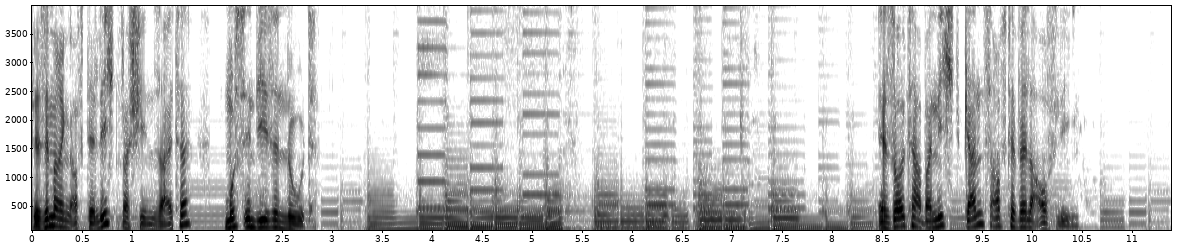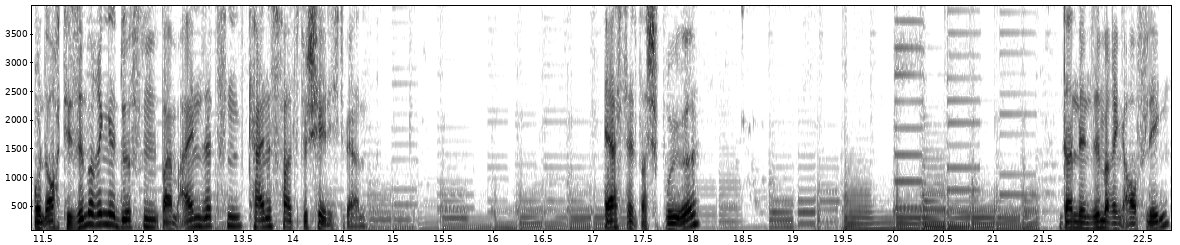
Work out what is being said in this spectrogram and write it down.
Der Simmering auf der Lichtmaschinenseite muss in diese Nut. Er sollte aber nicht ganz auf der Welle aufliegen. Und auch die Simmeringe dürfen beim Einsetzen keinesfalls beschädigt werden. Erst etwas Sprühöl, dann den Simmering auflegen,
